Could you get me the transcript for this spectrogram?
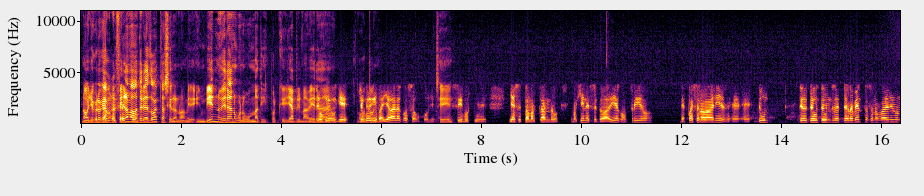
no, yo creo que al final vamos a tener dos estaciones no, mire, invierno y verano con algún matiz, porque ya primavera... Yo creo que, yo creo que para allá va la cosa, don Julio. Sí. sí, porque ya se está marcando, imagínense, todavía con frío, después se nos va a venir eh, eh, de un de, de, de, repente se nos va a venir un,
